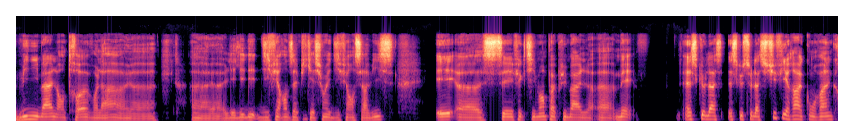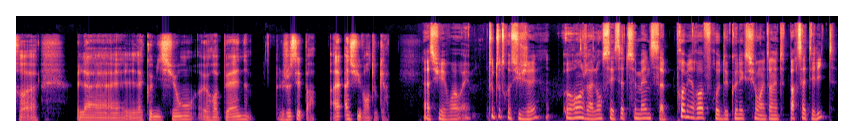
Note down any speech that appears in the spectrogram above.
minimal entre voilà les, les, différentes applications et différents services. Et c'est effectivement pas plus mal. mais est-ce que, cela suffira à convaincre euh, la, Commission européenne? Je ne sais pas. À, suivre en tout cas. À suivre, ouais. Tout autre sujet, Orange a lancé cette semaine sa première offre de connexion Internet par satellite.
